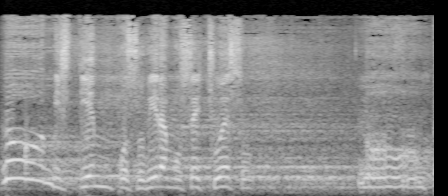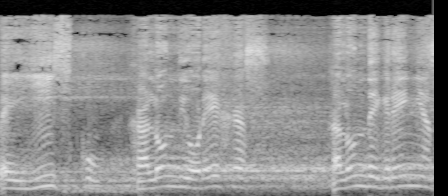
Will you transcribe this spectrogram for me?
no, mis tiempos hubiéramos hecho eso. No, pellizco, jalón de orejas, jalón de greñas,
